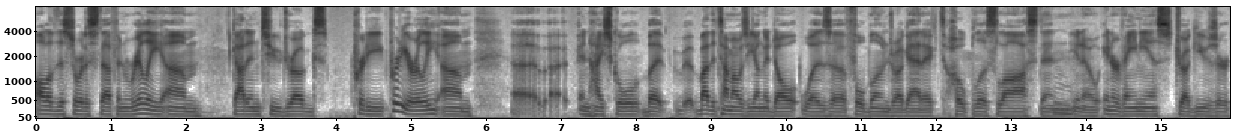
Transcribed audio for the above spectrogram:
all of this sort of stuff, and really um, got into drugs pretty pretty early. Um, uh, in high school, but by the time I was a young adult, was a full blown drug addict, hopeless, lost, and mm. you know, intravenous drug user,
